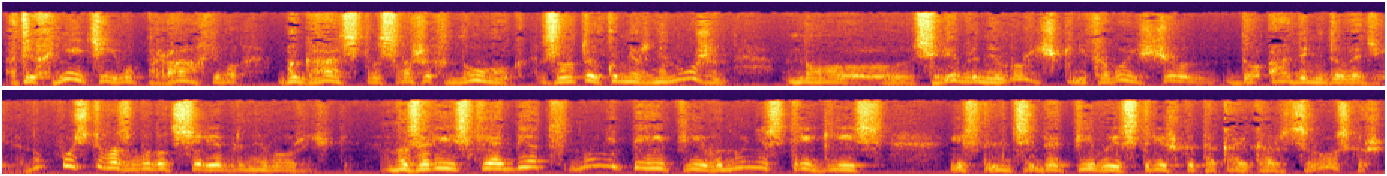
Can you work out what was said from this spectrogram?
«отряхните его прах, его богатство с ваших ног». Золотой кумир не нужен, но серебряные ложечки никого еще до ада не доводили. Ну, пусть у вас будут серебряные ложечки. Назарейский обед, ну, не пей пиво, ну, не стригись. Если для тебя пиво и стрижка такая кажется роскошь,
